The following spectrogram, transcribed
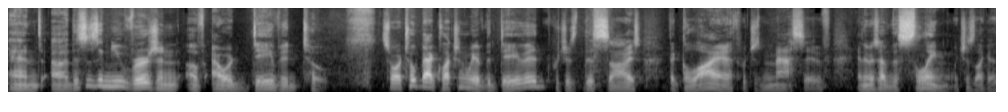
And uh, this is a new version of our David tote. So our tote bag collection, we have the David, which is this size, the Goliath, which is massive, and then we also have the Sling, which is like a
